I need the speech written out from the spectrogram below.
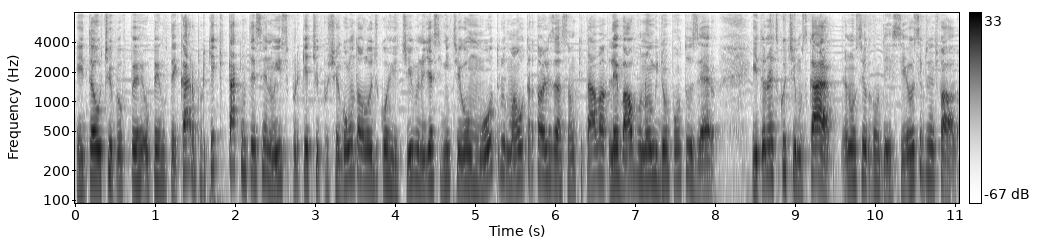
Então, tipo, eu, eu perguntei, cara, por que que tá acontecendo isso? Porque, tipo, chegou um download corretivo e no dia seguinte chegou um outro, uma outra atualização atualização que tava, levava o nome de 1.0. Então nós discutimos, cara, eu não sei o que aconteceu, eu simplesmente falava,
